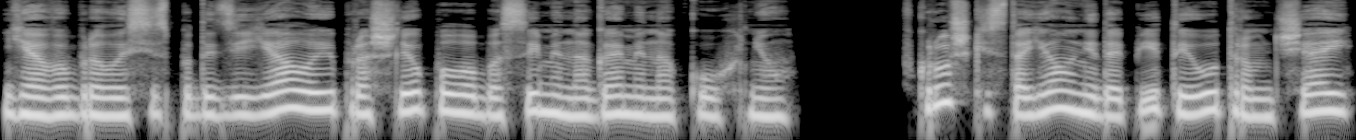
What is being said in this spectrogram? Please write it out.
Я выбралась из-под одеяла и прошлепала босыми ногами на кухню. В кружке стоял недопитый утром чай,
